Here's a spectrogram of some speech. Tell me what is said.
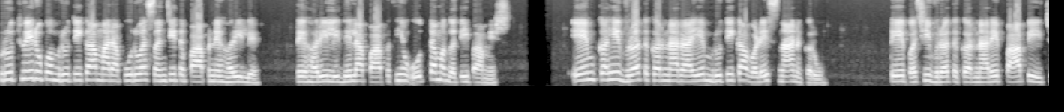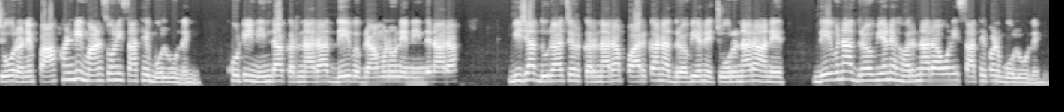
પૃથ્વીરૂપ મૃતિકા મારા પૂર્વ સંચિત પાપને હરી લે. તે હરી લીધેલા પાપથી હું ઉત્તમ ગતિ પામીશ. એમ કહી વ્રત કરનારાએ મૃતિકા વડે સ્નાન કરવું. તે પછી વ્રત કરનારે પાપી, ચોર અને પાખંડી માણસોની સાથે બોલવું નહીં. ખોટી નિંદા કરનારા, દેવ બ્રાહ્મણોને નિંદનારા, બીજા દુરાચર કરનારા, પારકાના દ્રવ્યને ચોરનારા અને દેવના દ્રવ્યને હરનારાઓની સાથે પણ બોલવું નહીં.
